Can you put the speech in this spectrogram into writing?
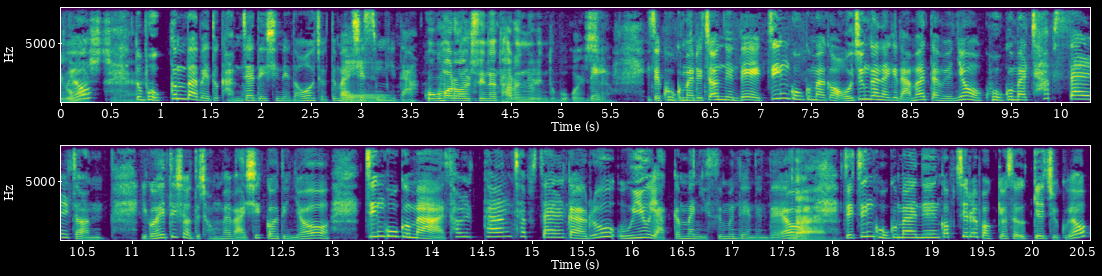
이거 맛있고요. 맛있지. 또 볶음밥에도 감자 대신에 넣어줘도 맛있습니다. 어. 고구마로 할 수 있는 다른 요리는 또 뭐가 있어요? 네. 이제 고구마를 쪘는데 찐 고구마가 어중간하게 남았다면요. 고구마 찹쌀전. 이거 해 드셔도 정말 맛있거든요. 찐 고구마, 설탕, 찹쌀가루, 우유 약간만 있으면 되는데요. 네. 이제 찐 고구마는 껍질을 벗겨서 으깨주고요.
